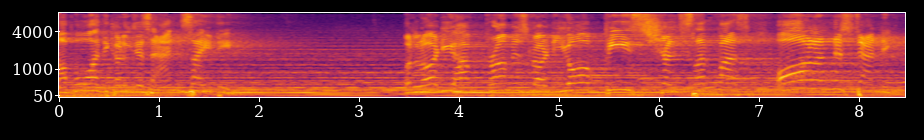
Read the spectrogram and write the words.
అపవాది కలుగు చేసే anxiety But Lord, you have promised, Lord, your peace shall surpass all understanding.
